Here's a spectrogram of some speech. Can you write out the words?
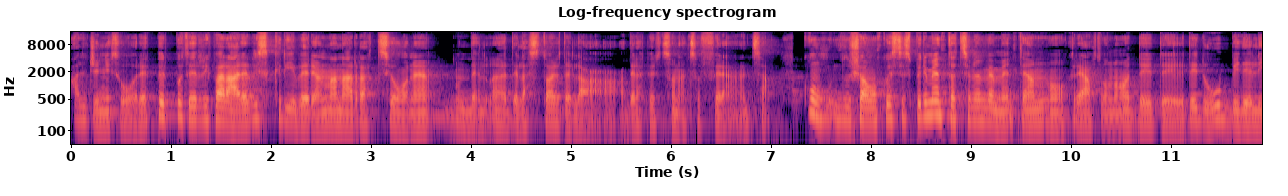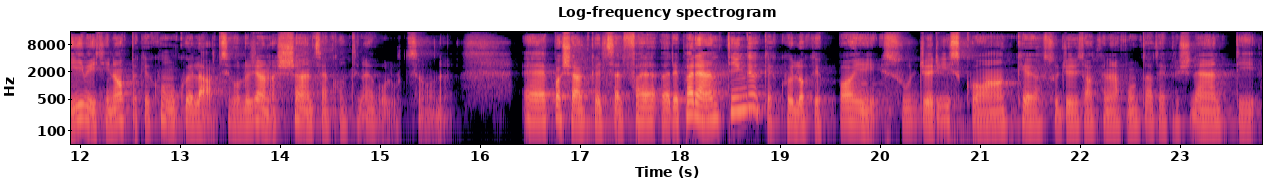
al genitore per poter riparare, riscrivere una narrazione del, della storia della, della, persona in sofferenza. Con, diciamo, queste sperimentazioni ovviamente hanno creato no, dei, dei, dei, dubbi, dei limiti, no? perché comunque la psicologia è una scienza in continua evoluzione. Eh, poi c'è anche il self-reparenting, che è quello che poi suggerisco anche, ho suggerito anche nella puntata precedenti,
